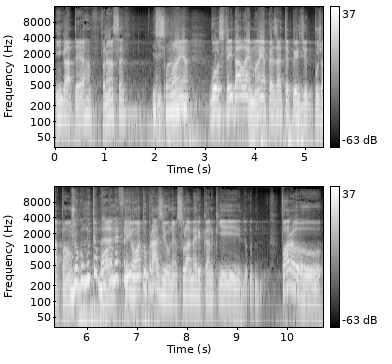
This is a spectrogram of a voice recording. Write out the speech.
Inglaterra, França, Espanha. Espanha. Gostei da Alemanha, apesar de ter perdido pro Japão. Jogou muita bola, é, né, Frei? E ontem o Brasil, né? Sul-americano que. Fora o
